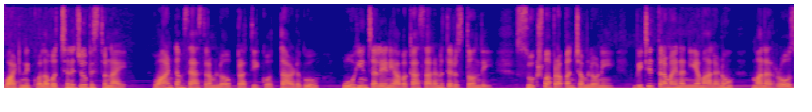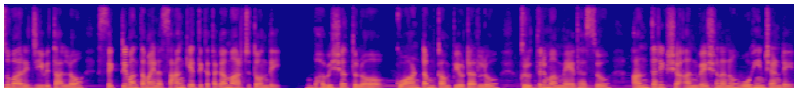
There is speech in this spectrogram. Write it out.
వాటిని కొలవచ్చని చూపిస్తున్నాయి. క్వాంటం శాస్త్రంలో ప్రతి కొత్త అడుగు ఊహించలేని అవకాశాలను తెరుస్తోంది. సూక్ష్మ ప్రపంచంలోని విచిత్రమైన నియమాలను మన రోజువారీ జీవితాల్లో శక్తివంతమైన సాంకేతికతగా మార్చుతోంది. భవిష్యత్తులో క్వాంటం కంప్యూటర్లు కృత్రిమ మేధస్సు అంతరిక్ష అన్వేషణను ఊహించండి.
